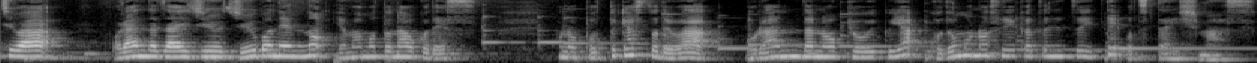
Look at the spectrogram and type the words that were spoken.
ちは。オランダ在住15年の山本直子です。このポッドキャストでは、オランダの教育や子供の生活についてお伝えします。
